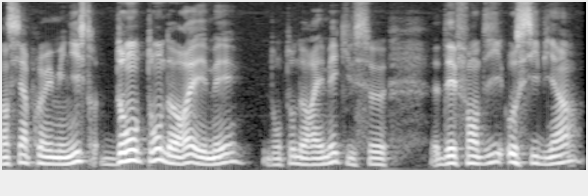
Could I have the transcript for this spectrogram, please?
l'ancien Premier ministre, dont on aurait aimé, aimé qu'il se défendit aussi bien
